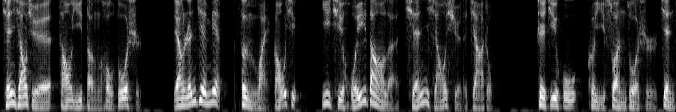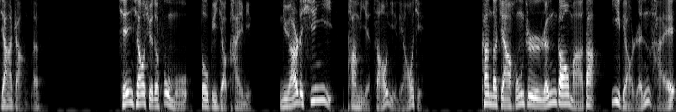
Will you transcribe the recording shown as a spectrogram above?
钱小雪早已等候多时，两人见面分外高兴，一起回到了钱小雪的家中。这几乎可以算作是见家长了。钱小雪的父母都比较开明，女儿的心意他们也早已了解。看到贾宏志人高马大，一表人才，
